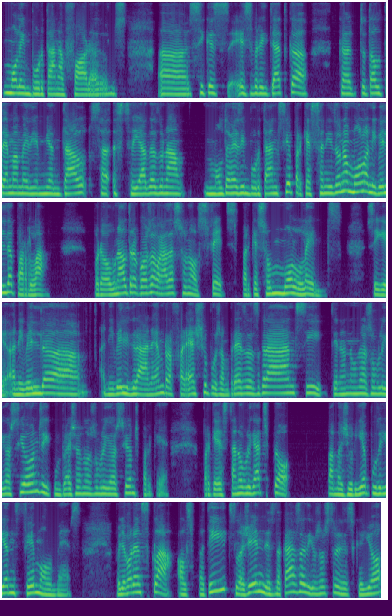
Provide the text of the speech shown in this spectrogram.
molt important a fora. Doncs, uh, sí que és, és veritat que, que tot el tema mediambiental s'hi ha de donar molta més importància perquè se n'hi dona molt a nivell de parlar però una altra cosa a vegades són els fets, perquè són molt lents. O sigui, a nivell, de, a nivell gran, eh, em refereixo, doncs, empreses grans, sí, tenen unes obligacions i compleixen les obligacions perquè, perquè estan obligats, però la majoria podrien fer molt més. Però llavors, clar, els petits, la gent des de casa, dius, ostres, és que jo,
